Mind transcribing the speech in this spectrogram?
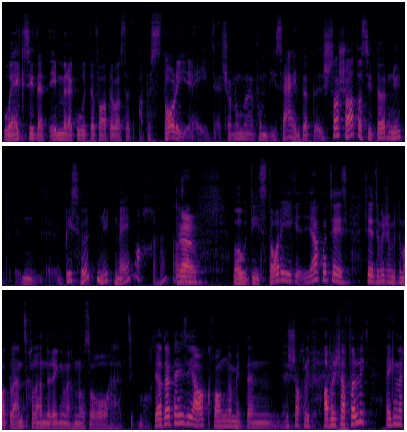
Und Exit hat immer einen guten Faden, was dort, aber Story, ey, das ist schon nur vom Design, das ist so schade, dass sie dort nicht, bis heute nichts mehr machen. Also, ja. Weil die Story, ja gut, sie, sie hat zum Beispiel mit dem Adventskalender eigentlich noch so herzig gemacht. Ja, dort haben sie angefangen mit dem, ist schon ein bisschen, aber es ist auch völlig, eigentlich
